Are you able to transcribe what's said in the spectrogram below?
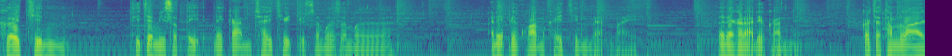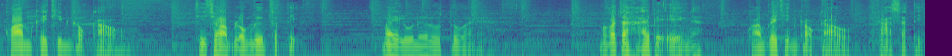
เคยชินที่จะมีสติในการใช้ชีวิตอยู่เสมอๆ อันนี้เป็นความเคยชินแบบใหม่ และในขณะเดียวกันเนี่ยก็จะทำลายความเคยชินเก่าๆ ที่ชอบหลงลืมสติ ไม่รู้เนื้อรู้ตัวเนี่ยมันก็จะหายไปเองนะ ความเคยชินเก่าๆขาดสติ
